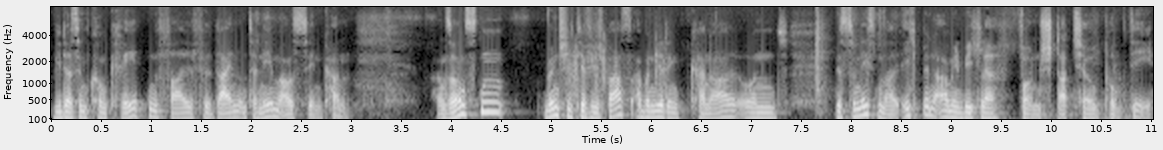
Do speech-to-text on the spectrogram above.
wie das im konkreten Fall für dein Unternehmen aussehen kann. Ansonsten wünsche ich dir viel Spaß, abonniere den Kanal und bis zum nächsten Mal. Ich bin Armin Bichler von stadtshow.de.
